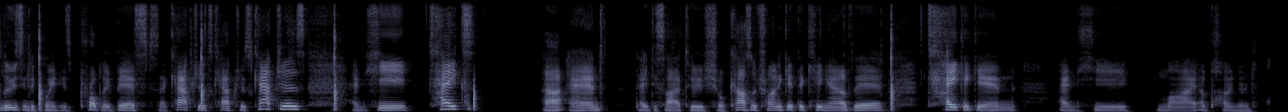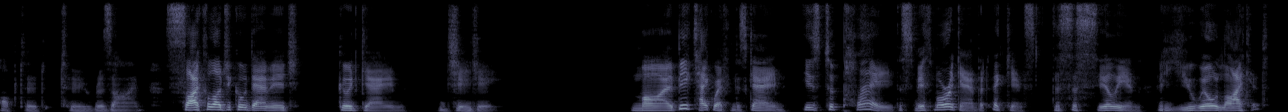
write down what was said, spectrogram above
losing the queen is probably best. So captures, captures, captures, and he takes, uh, and they decide to short castle trying to get the king out of there, take again, and here my opponent opted to resign. Psychological damage Good game. GG. My big takeaway from this game is to play the Smith-Morra Gambit against the Sicilian. You will like it.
